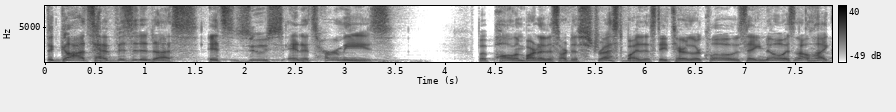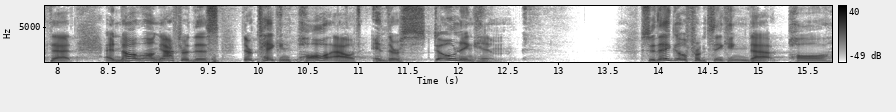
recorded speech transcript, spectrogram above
The gods have visited us. It's Zeus and it's Hermes. But Paul and Barnabas are distressed by this. They tear their clothes, saying, No, it's not like that. And not long after this, they're taking Paul out and they're stoning him. So they go from thinking that Paul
